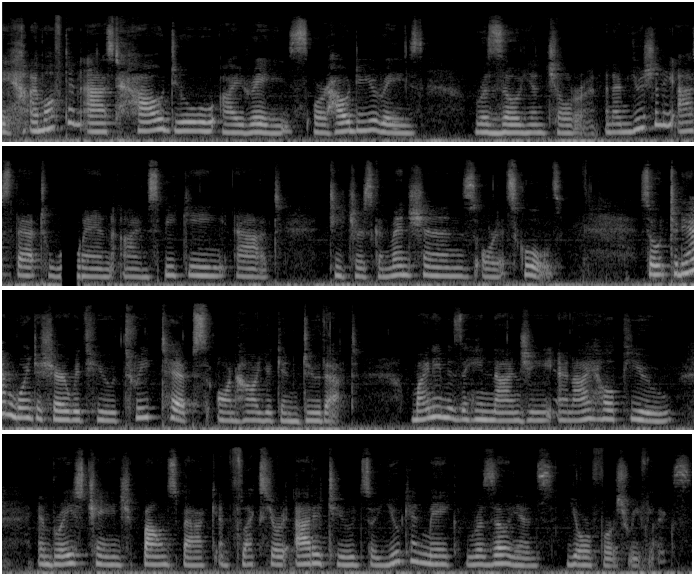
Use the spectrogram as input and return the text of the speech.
Hey, I'm often asked how do I raise or how do you raise resilient children? And I'm usually asked that when I'm speaking at teachers' conventions or at schools. So today I'm going to share with you three tips on how you can do that. My name is Zaheen Nanji and I help you embrace change, bounce back, and flex your attitude so you can make resilience your first reflex.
